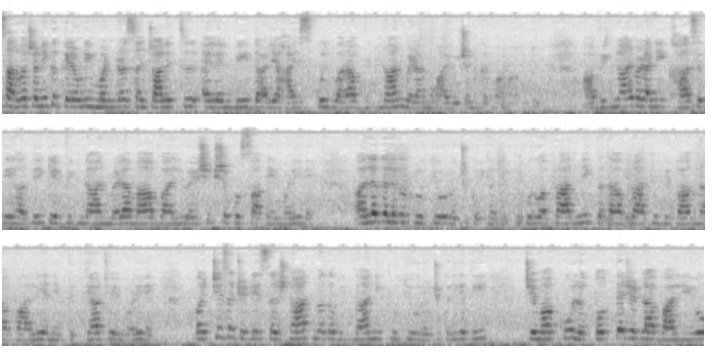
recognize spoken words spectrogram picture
સાર્વજનિક કેળવણી મંડળ સંચાલિત એલએનબી દાળિયા હાઈસ્કૂલ દ્વારા વિજ્ઞાન મેળાનું આયોજન કરવામાં આવ્યું આ વિજ્ઞાન મેળાની ખાસિયત એ હતી કે વિજ્ઞાન મેળામાં વાલીઓએ શિક્ષકો સાથે મળીને અલગ અલગ કૃતિઓ રજૂ કરી હતી. પૂર્વ પ્રાથમિક તથા પ્રાથમિક વિભાગના વાલી અને વિદ્યાર્થીઓએ મળીને પચીસ જેટલી સર્જનાત્મક વિજ્ઞાનની કૃતિઓ રજૂ કરી હતી, જેમાં કુલ તોતેર જેટલા વાલીઓ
